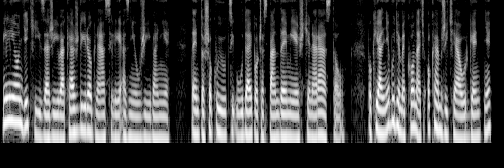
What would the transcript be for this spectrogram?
Milión detí zažíva každý rok násilie a zneužívanie. Tento šokujúci údaj počas pandémie ešte narástol. Pokiaľ nebudeme konať okamžite a urgentne,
